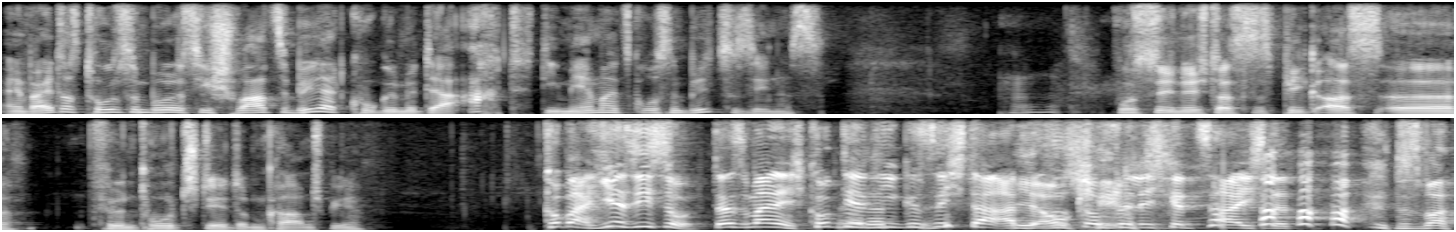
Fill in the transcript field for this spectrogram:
Ein weiteres Todessymbol ist die schwarze Billardkugel mit der 8, die mehrmals groß im Bild zu sehen ist. Wusste ich nicht, dass das Pik Ass äh, für den Tod steht im Kartenspiel. Guck mal, hier siehst du, das meine ich. Guck dir Ja, die Gesichter an. Ja, das ist schon okay. billig gezeichnet. Das, war,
